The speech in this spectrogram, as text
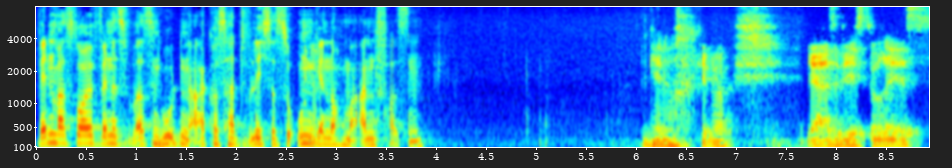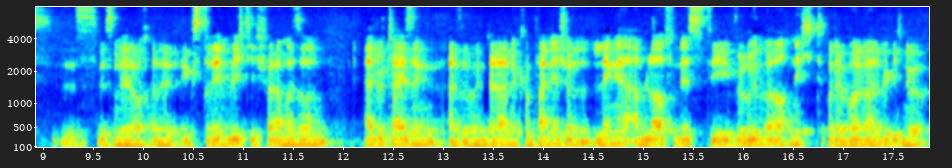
wenn was läuft, wenn es was einen guten Arkos hat, will ich das so ungern ja. nochmal anfassen. Genau, genau. Ja, also die Historie ist, das wissen wir auch alle, extrem wichtig für Amazon Advertising. Also wenn da eine Kampagne schon länger am Laufen ist, die berühren wir auch nicht oder wollen wir halt wirklich nur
